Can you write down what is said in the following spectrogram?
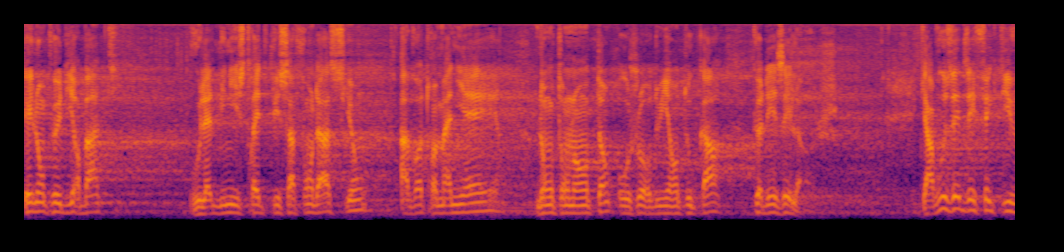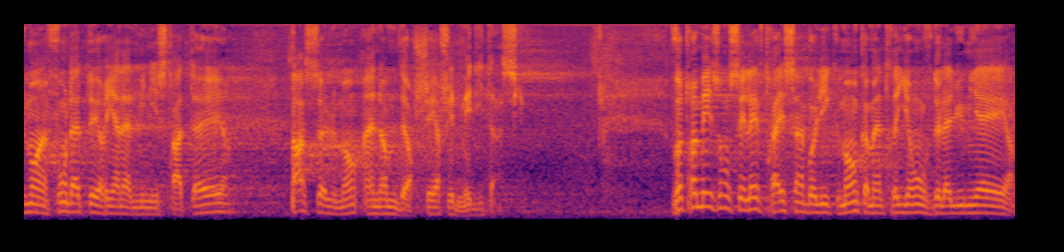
et l'on peut dire bâti. Vous l'administrez depuis sa fondation, à votre manière, dont on n'entend aujourd'hui en tout cas que des éloges. Car vous êtes effectivement un fondateur et un administrateur, pas seulement un homme de recherche et de méditation. Votre maison s'élève très symboliquement comme un triomphe de la lumière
